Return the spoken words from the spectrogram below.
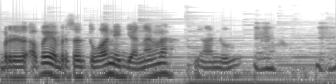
ber, apa ya bersentuhan ya janganlah jangan dulu. Mhm. Mhm.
